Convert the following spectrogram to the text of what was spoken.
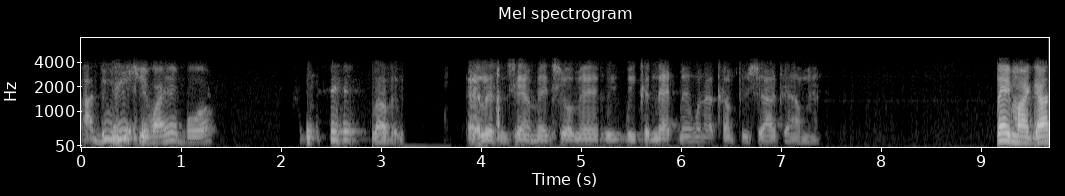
I do this shit right here, boy. Love it. Hey, listen, champ, make sure, man, we, we connect, man, when I come through Shot Town, man. Hey, my guy,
